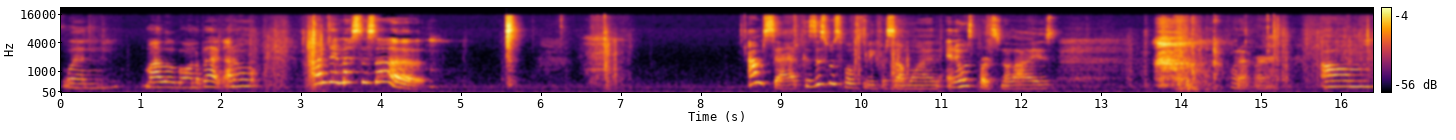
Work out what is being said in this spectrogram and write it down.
when my logo on the back. I don't how did they mess this up? I'm sad because this was supposed to be for someone and it was personalized. Whatever. Um,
